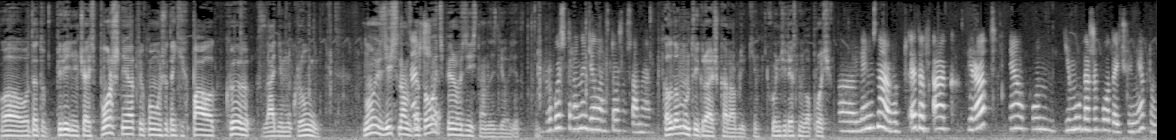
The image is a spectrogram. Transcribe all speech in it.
вот эту переднюю часть поршня при помощи таких палок к, к заднему крылу. Ну, здесь у нас Дальше. готово, теперь вот здесь надо сделать это. С другой стороны делаем то же самое. Как давно ты играешь в кораблики? Такой интересный вопросик. Э, Я не знаю, вот этот ак пират, меня он ему даже года еще нету,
